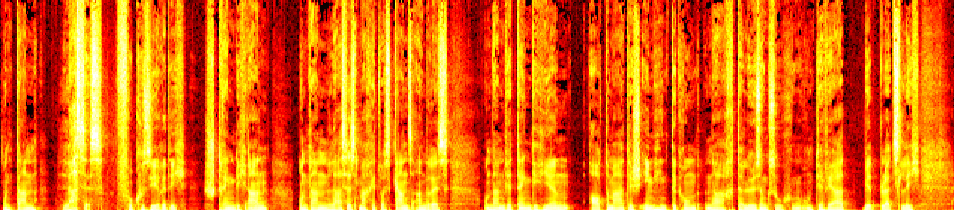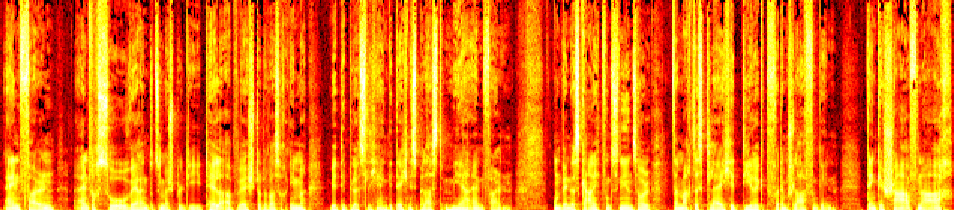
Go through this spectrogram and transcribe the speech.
und dann lass es. Fokussiere dich, streng dich an und dann lass es, mach etwas ganz anderes und dann wird dein Gehirn automatisch im Hintergrund nach der Lösung suchen und dir wird, wird plötzlich einfallen, einfach so, während du zum Beispiel die Teller abwäscht oder was auch immer, wird dir plötzlich ein Gedächtnispalast mehr einfallen. Und wenn das gar nicht funktionieren soll, dann mach das Gleiche direkt vor dem Schlafengehen. Denke scharf nach,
